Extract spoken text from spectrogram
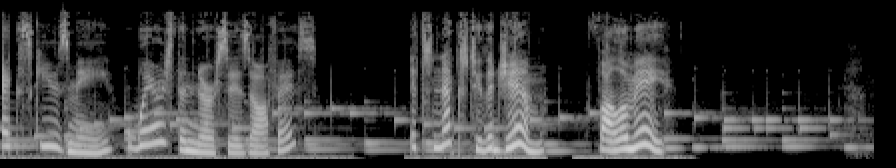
Excuse me, where's the nurse's office? It's next to the gym. Follow me. เ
